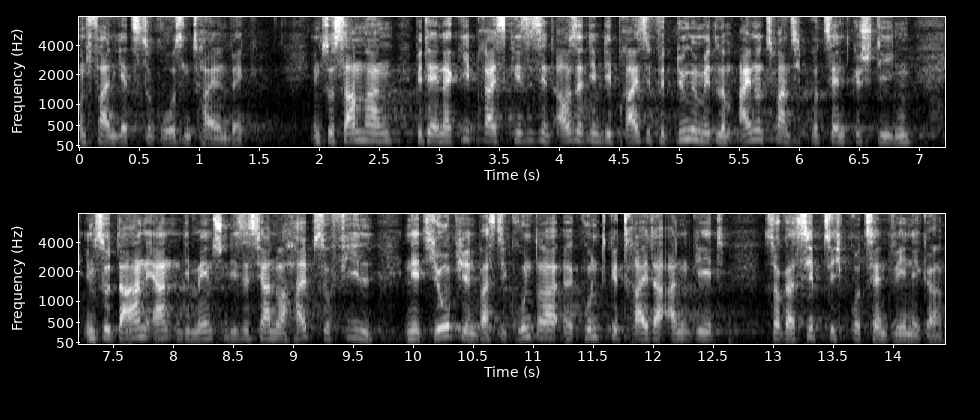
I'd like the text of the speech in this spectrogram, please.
und fallen jetzt zu großen Teilen weg. Im Zusammenhang mit der Energiepreiskrise sind außerdem die Preise für Düngemittel um 21 Prozent gestiegen. Im Sudan ernten die Menschen dieses Jahr nur halb so viel. In Äthiopien, was die äh, Grundgetreide angeht, sogar 70 Prozent weniger.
